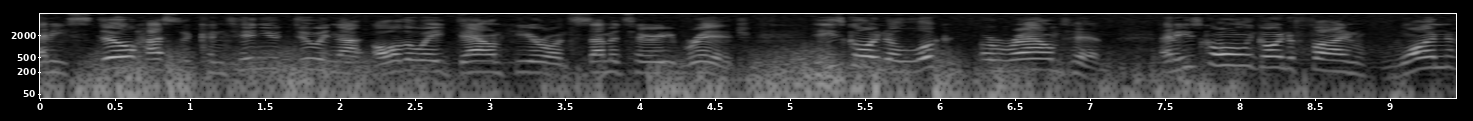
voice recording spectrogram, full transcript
And he still has to continue doing that all the way down here on Cemetery Ridge. He's going to look around him and he's only going to find one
